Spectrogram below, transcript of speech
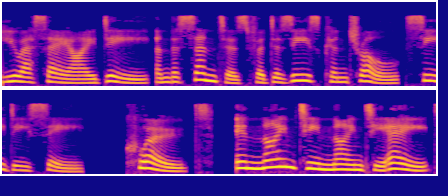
USAID and the Centers for Disease Control CDC. Quote, in 1998,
